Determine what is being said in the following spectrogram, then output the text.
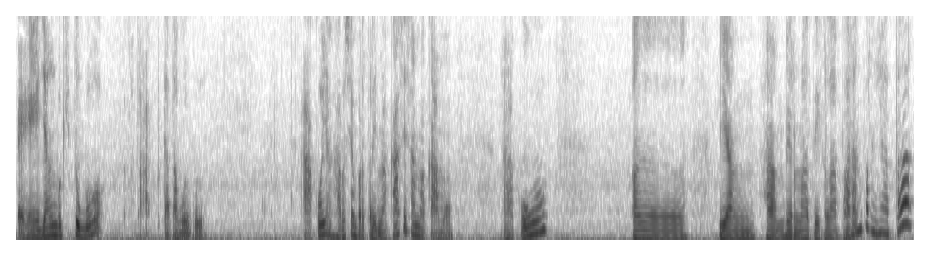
Eh jangan begitu bu kata kata bulbul aku yang harusnya berterima kasih sama kamu. Aku eh, yang hampir mati kelaparan ternyata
